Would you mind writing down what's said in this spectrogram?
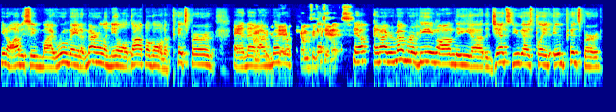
you know, obviously my roommate in Maryland, Neil O'Donnell, going to Pittsburgh. And then I remember coming to the Jets. Yeah, and I remember being on the uh, the Jets. You guys played in Pittsburgh,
